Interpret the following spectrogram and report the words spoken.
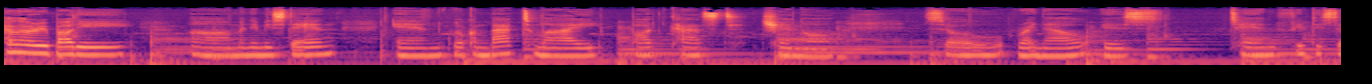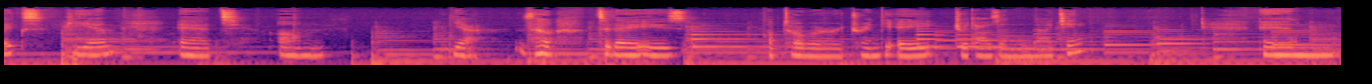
Hello, everybody. Uh, my name is Dan, and welcome back to my podcast channel. So right now is 10:56 p.m. at um yeah. So today is October 28, 2019, and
